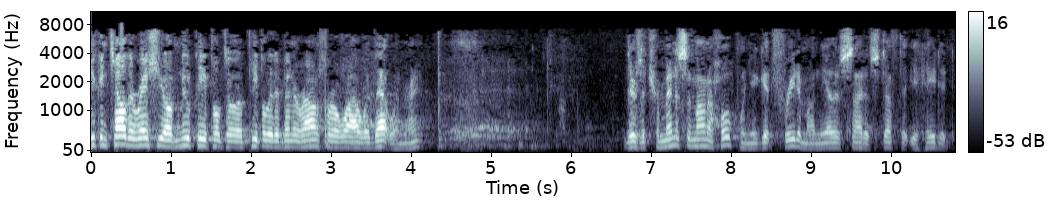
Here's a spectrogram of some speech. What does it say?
You can tell the ratio of new people to people that have been around for a while with that one, right? There's a tremendous amount of hope when you get freedom on the other side of stuff that you hated.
